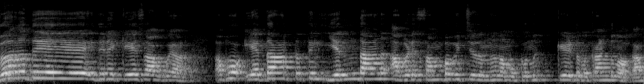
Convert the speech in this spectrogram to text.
വെറുതെ ഇതിനെ കേസാക്കുകയാണ്. അപ്പോൾ യഥാർത്ഥത്തിൽ എന്താണ് അവിടെ സംഭവിച്ചതെന്ന് നമുക്കൊന്ന് കേട്ട് കണ്ടു നോക്കാം.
